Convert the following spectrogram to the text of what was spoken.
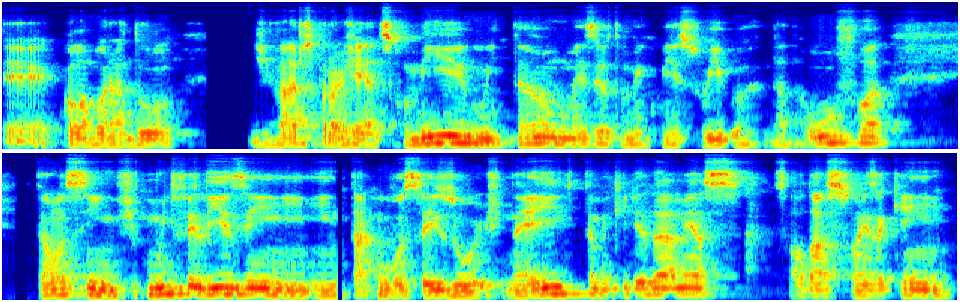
é colaborador de vários projetos comigo, então, mas eu também conheço o Igor da UFLA. Então, assim, fico muito feliz em, em, estar com vocês hoje, né? E também queria dar minhas saudações a quem,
